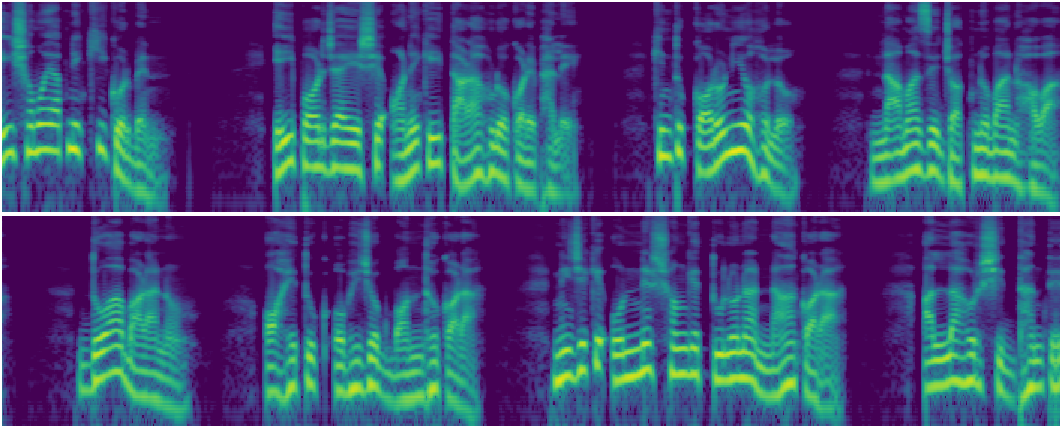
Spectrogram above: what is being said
এই সময় আপনি কি করবেন? এই পর্যায়ে এসে অনেকেই তাড়াহুড়ো করে ফেলে, কিন্তু করণীয় হল নামাজে যত্নবান হওয়া, দোয়া বাড়ানো, অহেতুক অভিযোগ বন্ধ করা, নিজেকে অন্যের সঙ্গে তুলনা না করা, আল্লাহর সিদ্ধান্তে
